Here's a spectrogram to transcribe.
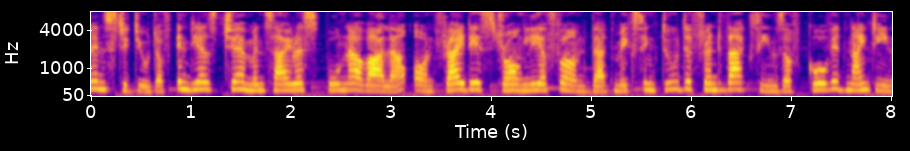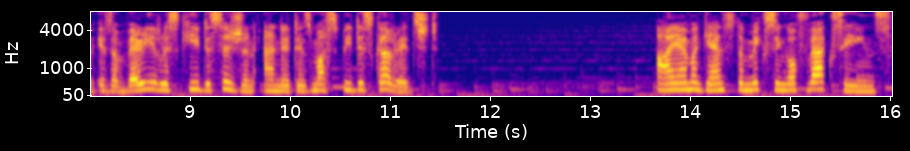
Institute of India's chairman Cyrus Poonawalla on Friday strongly affirmed that mixing two different vaccines of COVID-19 is a very risky decision and it is must be discouraged. I am against the mixing of vaccines.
